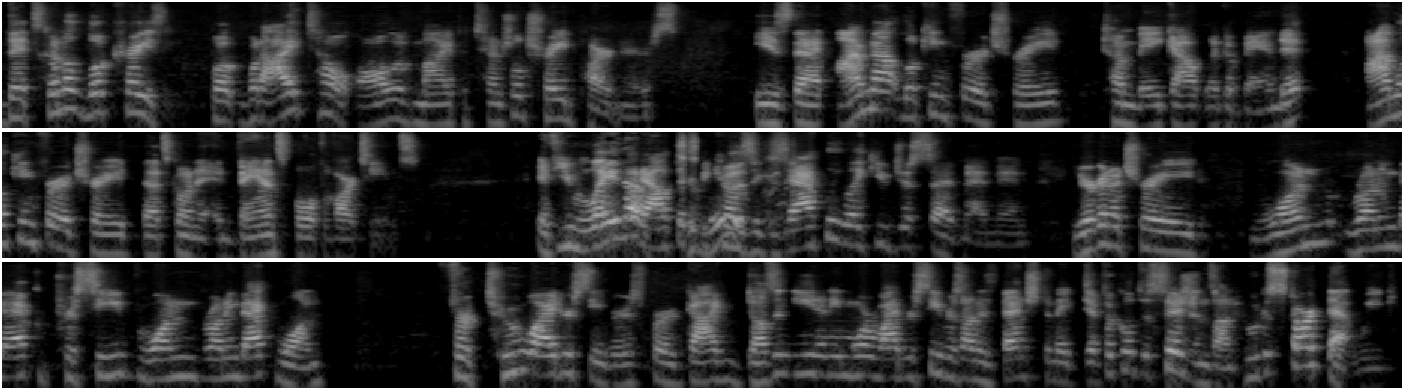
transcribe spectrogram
that's going to look crazy. But what I tell all of my potential trade partners is that I'm not looking for a trade to make out like a bandit. I'm looking for a trade that's going to advance both of our teams. If you lay that out there, because exactly like you just said, Madman, you're going to trade one running back, perceived one running back one, for two wide receivers for a guy who doesn't need any more wide receivers on his bench to make difficult decisions on who to start that week.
